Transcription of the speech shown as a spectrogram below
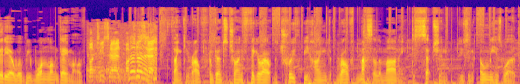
Video will be one long game of But she said, but she said. Thank you, Ralph. I'm going to try and figure out the truth behind Ralph Masilamani deception using only his words.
